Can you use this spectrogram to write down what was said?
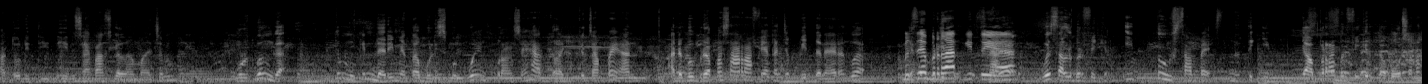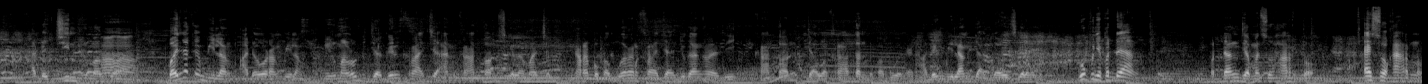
atau ditindihin setan segala macem. Menurut gua enggak. Itu mungkin dari metabolisme gue yang kurang sehat lagi kecapean. Ada beberapa saraf yang kejepit dan akhirnya gua Maksudnya berat gitu. ya? gue selalu berpikir itu sampai detik ini gak pernah berpikir ke bawah sana ada jin di rumah gue Ah. banyak yang bilang ada orang bilang di rumah lu dijagain kerajaan keraton segala macam karena bokap gue kan kerajaan juga kan di keraton Jawa keraton bokap gue kan. Ada yang bilang jagain segala macam gue punya pedang. Pedang zaman Soeharto. Eh Soekarno.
